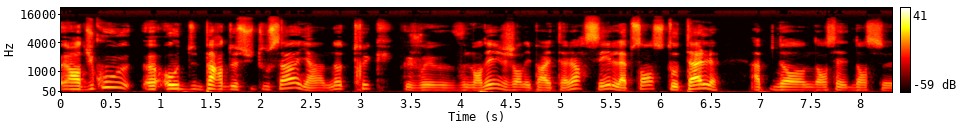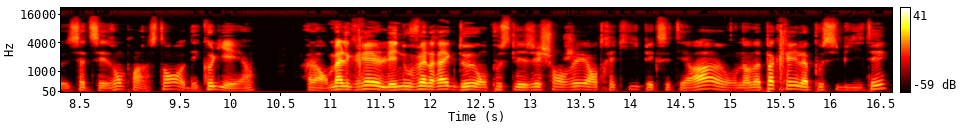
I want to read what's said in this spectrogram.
alors du coup, euh, au par dessus tout ça, il y a un autre truc que je voulais vous demander. J'en ai parlé tout à l'heure, c'est l'absence totale dans, dans, cette, dans ce- cette saison pour l'instant des colliers. Hein. Alors malgré les nouvelles règles de on peut se les échanger entre équipes, etc. On n'en a pas créé la possibilité.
